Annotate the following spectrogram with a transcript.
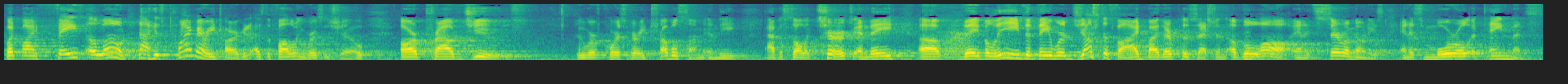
but by faith alone. Now, his primary target, as the following verses show, are proud Jews, who were, of course, very troublesome in the apostolic church, and they, uh, they believed that they were justified by their possession of the law and its ceremonies and its moral attainments.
